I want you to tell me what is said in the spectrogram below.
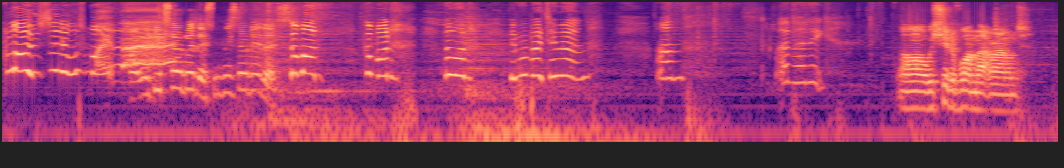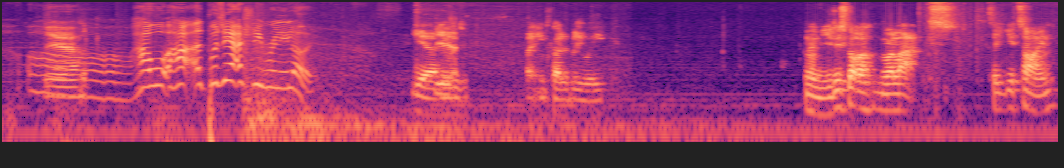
close and it was my Right, we can still do this. We can still do this. Come on! Come on! Come on! We brought back two men. I have headache. Oh, we should have won that round. Oh, Yeah. How, how was it actually really low? Yeah. Yeah. It was like, incredibly weak. And you just gotta relax. Take your time.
